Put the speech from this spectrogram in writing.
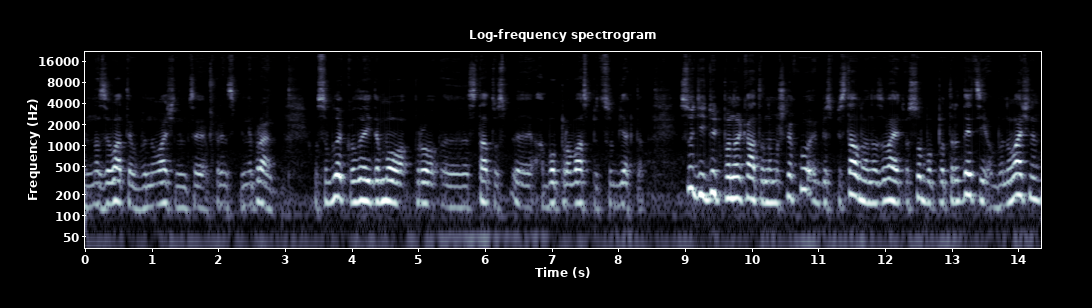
називати обвинуваченим це в принципі неправильно. Особливо, коли йде мова про е, статус е, або права спецсуб'єкта. Судді йдуть по накатаному шляху і безпідставно називають особу по традиції обвинуваченим,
